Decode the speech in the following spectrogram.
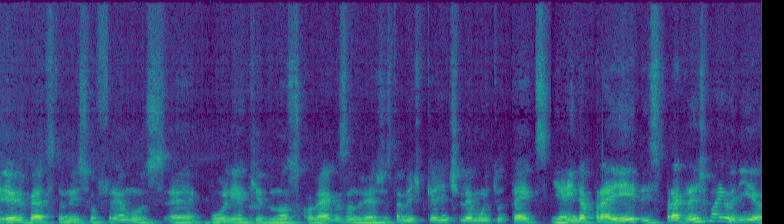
Eu e Beto também sofremos é, bullying aqui dos nossos colegas, André, justamente porque a gente lê muito text. E ainda para eles, para a grande maioria,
